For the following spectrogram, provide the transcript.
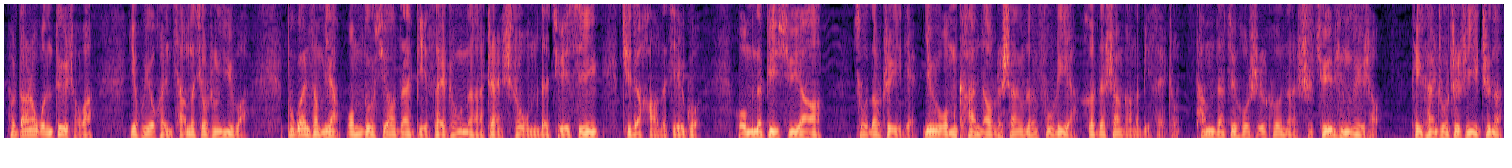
他说，当然我们对手啊也会有很强的求胜欲望，不管怎么样，我们都需要在比赛中呢展示出我们的决心，取得好的结果。我们呢必须要。做到这一点，因为我们看到了上一轮富力啊和在上港的比赛中，他们在最后时刻呢是绝平的对手，可以看出这是一支呢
